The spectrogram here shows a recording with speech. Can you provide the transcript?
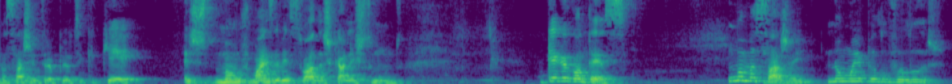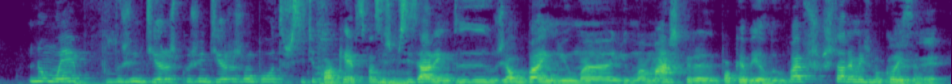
massagem terapêutica, que é as mãos mais abençoadas cá neste mundo. O que é que acontece? Uma massagem não é pelo valor, não é pelos 20 euros, porque os 20 euros vão para outro sítio qualquer. Se vocês precisarem de um gel de banho e uma, e uma máscara para o cabelo, vai-vos custar a mesma coisa. É, é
